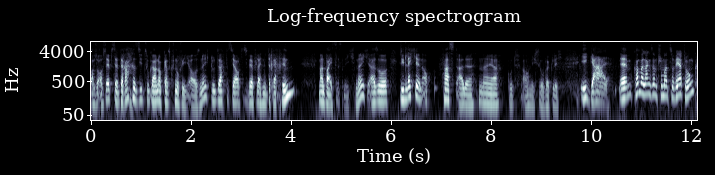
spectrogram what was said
also auch selbst der Drache sieht sogar noch ganz knuffig aus, nicht? Du sagtest ja auch, das wäre vielleicht eine Drachin man weiß es nicht. nicht? Also sie lächeln auch fast alle. Naja, gut, auch nicht so wirklich. Egal. Ähm, kommen wir langsam schon mal zur Wertung,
